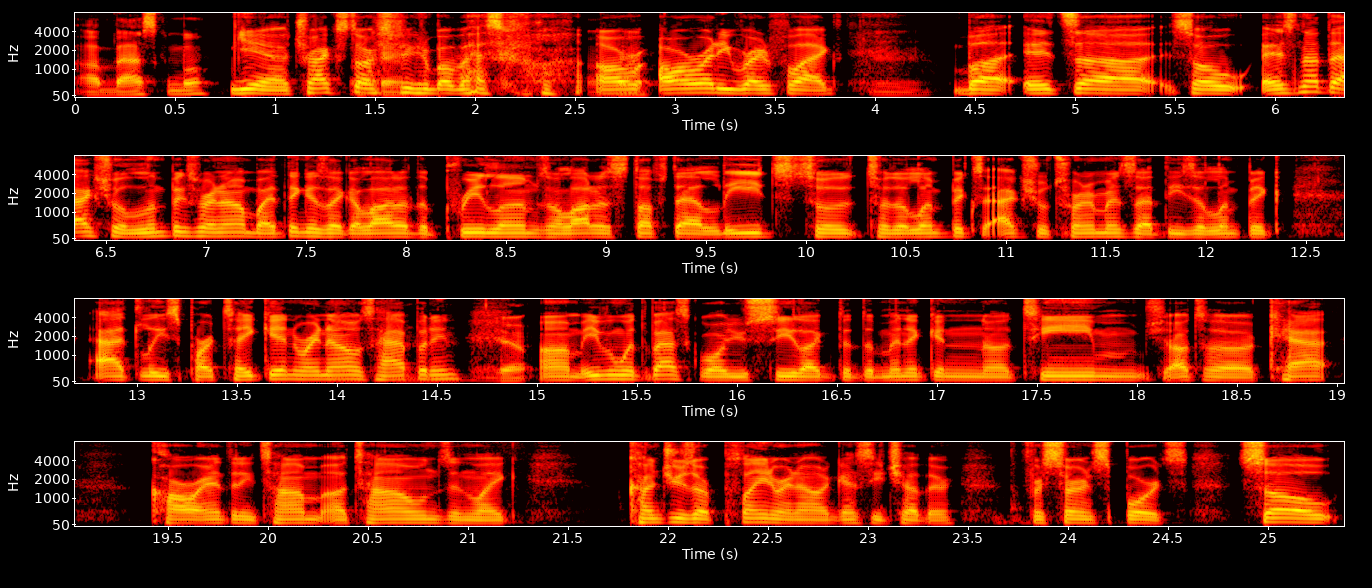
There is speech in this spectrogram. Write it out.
uh, basketball. Yeah, track star Okay. speaking about basketball. Okay. Mm. Already red flags. But it's uh so it's not the actual Olympics right now, but I think it's like a lot of the prelims and a lot of the stuff that leads to to the Olympics, actual tournaments that these Olympic athletes partake in right now is happening. Yeah. Um, even with basketball, you see like the Dominican uh, team. Shout out to KAT, Carl Anthony Tom uh, Towns, and like countries are playing right now against each other for certain sports. So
